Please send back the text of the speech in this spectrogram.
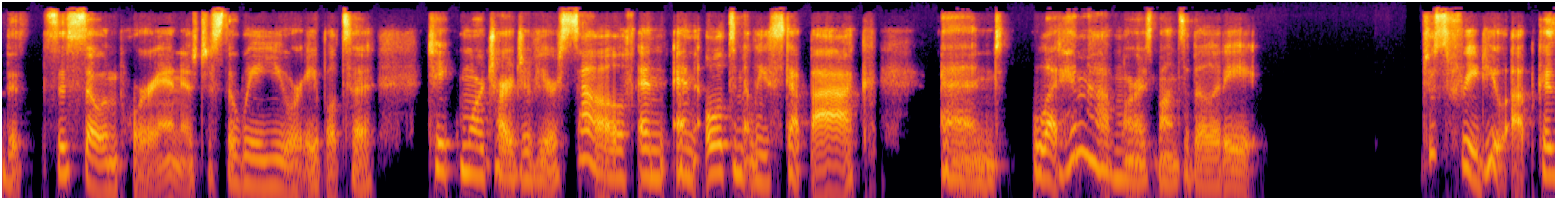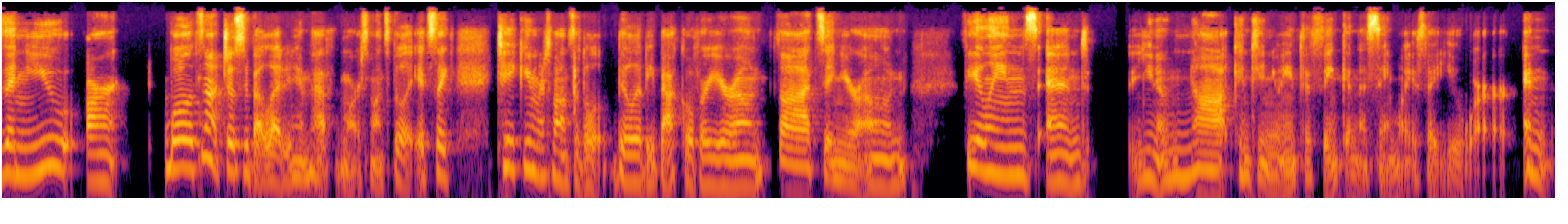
this is so important is just the way you were able to take more charge of yourself and and ultimately step back and let him have more responsibility just freed you up because then you aren't well, it's not just about letting him have more responsibility. It's like taking responsibility back over your own thoughts and your own feelings and, you know, not continuing to think in the same ways that you were. And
